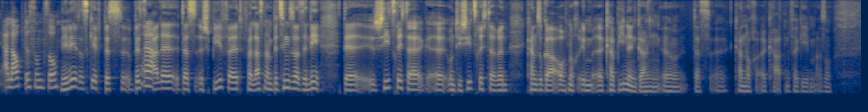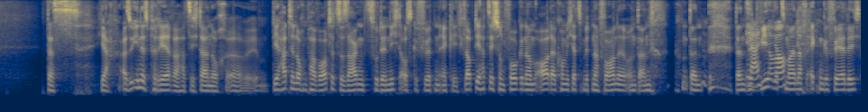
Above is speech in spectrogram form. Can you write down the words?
erlaubt ist und so. Nee, nee, das geht, bis, bis ja. alle das Spielfeld verlassen haben, beziehungsweise nee, der Schiedsrichter äh, und die Schiedsrichterin kann sogar auch noch im äh, Kabinengang, äh, das äh, kann noch äh, Karten vergeben. Also das, ja, also Ines Pereira hat sich da noch, äh, die hatte noch ein paar Worte zu sagen zu der nicht ausgeführten Ecke. Ich glaube, die hat sich schon vorgenommen, oh, da komme ich jetzt mit nach vorne und dann, und dann, dann sind ja, wir jetzt auch. mal nach Ecken gefährlich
